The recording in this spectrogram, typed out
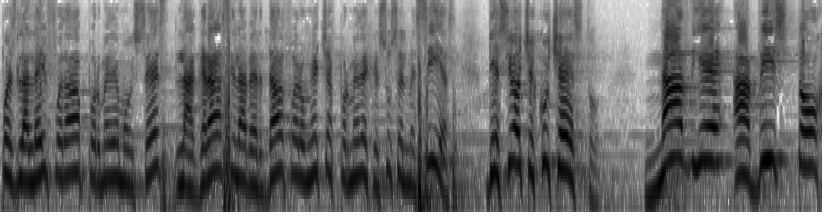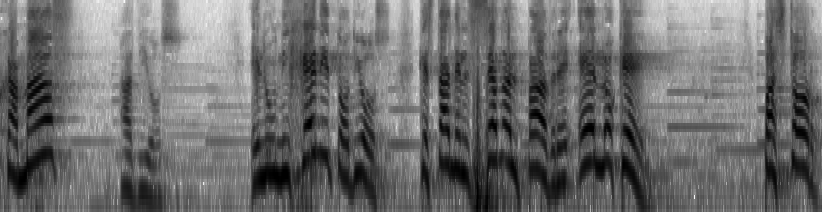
pues la ley fue dada por medio de Moisés, la gracia y la verdad fueron hechas por medio de Jesús el Mesías. 18, escuche esto, nadie ha visto jamás a Dios el unigénito Dios que está en el seno del Padre, es lo que, pastor,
